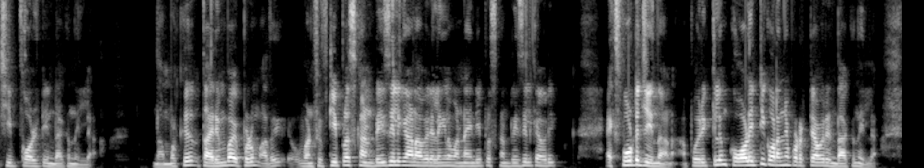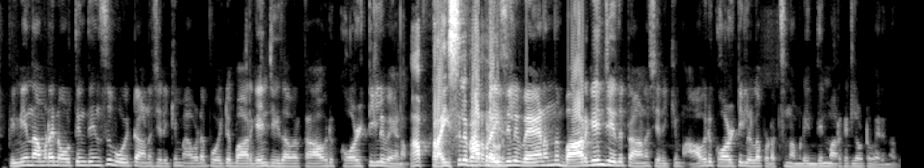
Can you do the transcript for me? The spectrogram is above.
ചീപ്പ് ക്വാളിറ്റി ഉണ്ടാക്കുന്നില്ല. നമുക്ക് തരുമ്പോൾ എപ്പോഴും അത് വൺ ഫിഫ്റ്റി പ്ലസ് കൺട്രീസിലേക്കാണ് അവർ അല്ലെങ്കിൽ വൺ നയന്റി പ്ലസ് കൺട്രീസിലേക്ക് അവർ എക്സ്പോർട്ട് ചെയ്യുന്നതാണ്. അപ്പോൾ ഒരിക്കലും ക്വാളിറ്റി കുറഞ്ഞ പ്രൊഡക്റ്റ് അവർ ഉണ്ടാക്കുന്നില്ല. പിന്നെയും നമ്മുടെ നോർത്ത് ഇന്ത്യൻസ് പോയിട്ടാണ് ശരിക്കും അവിടെ പോയിട്ട് ബാർഗെയിൻ ചെയ്ത് അവർക്ക് ആ ഒരു ക്വാളിറ്റിയിൽ വേണം. ആ പ്രൈസിൽ ആ പ്രൈസിൽ വേണമെന്ന് ബാർഗെയിൻ ചെയ്തിട്ടാണ് ശരിക്കും ആ ഒരു ക്വാളിറ്റിയിലുള്ള പ്രൊഡക്ട്സ് നമ്മുടെ ഇന്ത്യൻ മാർക്കറ്റിലോട്ട് വരുന്നത്.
